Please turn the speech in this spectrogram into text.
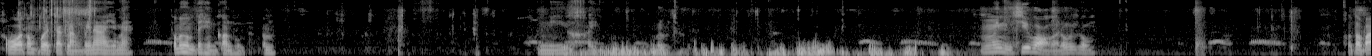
เขาบอกว่าต้องเปิดจากหลังไปหน้าใช่ไหมถ้าไม่ผมจะเห็นก่อนผมแป๊บนึงคนนี้ใครไม่รู้จักไม่มีชื่อบอกอะท่านผู้ชมคนต่อไป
